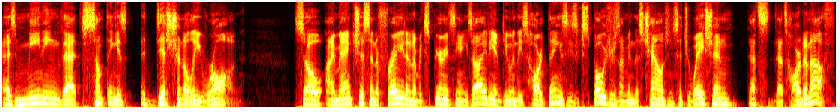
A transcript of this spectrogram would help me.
as meaning that something is additionally wrong. So I'm anxious and afraid and I'm experiencing anxiety. I'm doing these hard things, these exposures. I'm in this challenging situation. That's, that's hard enough.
